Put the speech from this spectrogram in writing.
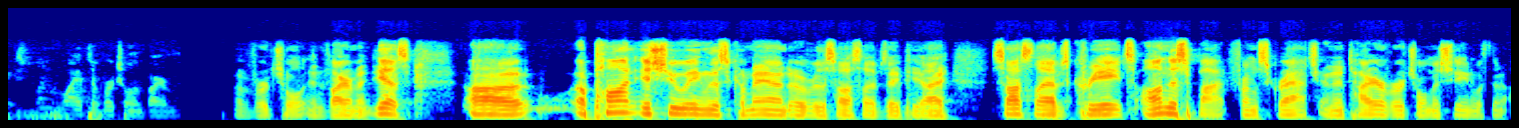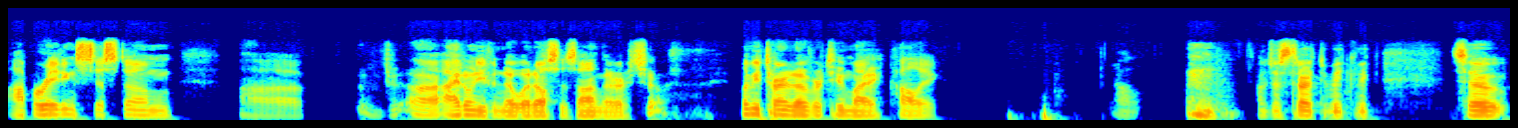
Explain why it's a virtual environment. A virtual environment, yes. Uh, upon issuing this command over the Sauce Labs API, Sauce Labs creates on the spot from scratch an entire virtual machine with an operating system. Uh, uh, I don't even know what else is on there. So let me turn it over to my colleague. I'll I'll just start to be quick. So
